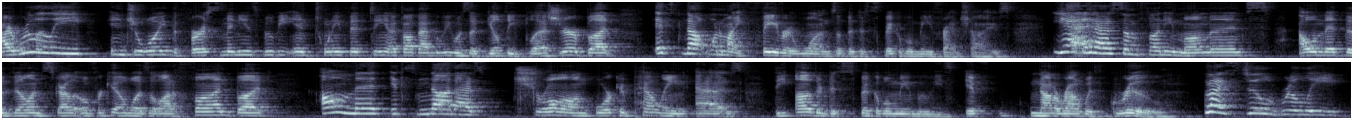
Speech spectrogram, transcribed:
I really enjoyed the first Minions movie in 2015. I thought that movie was a guilty pleasure, but it's not one of my favorite ones of the Despicable Me franchise. Yeah, it has some funny moments, I'll admit the villain Scarlet Overkill was a lot of fun, but I'll admit it's not as strong or compelling as the other Despicable Me movies, if not around with Gru. And I still really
